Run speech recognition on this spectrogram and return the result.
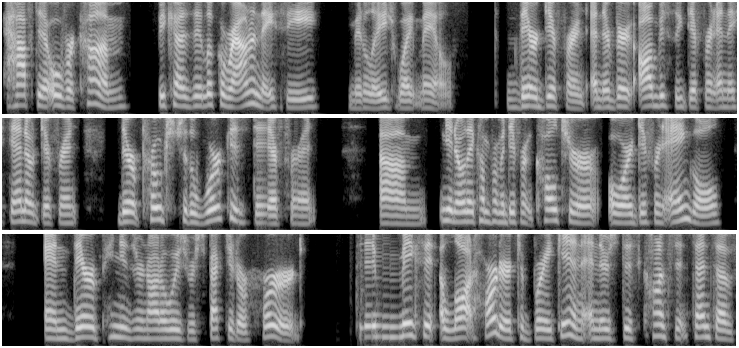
have to overcome because they look around and they see middle-aged white males. They're different and they're very obviously different and they stand out different their approach to the work is different. Um, you know, they come from a different culture or a different angle, and their opinions are not always respected or heard. It makes it a lot harder to break in, and there's this constant sense of,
